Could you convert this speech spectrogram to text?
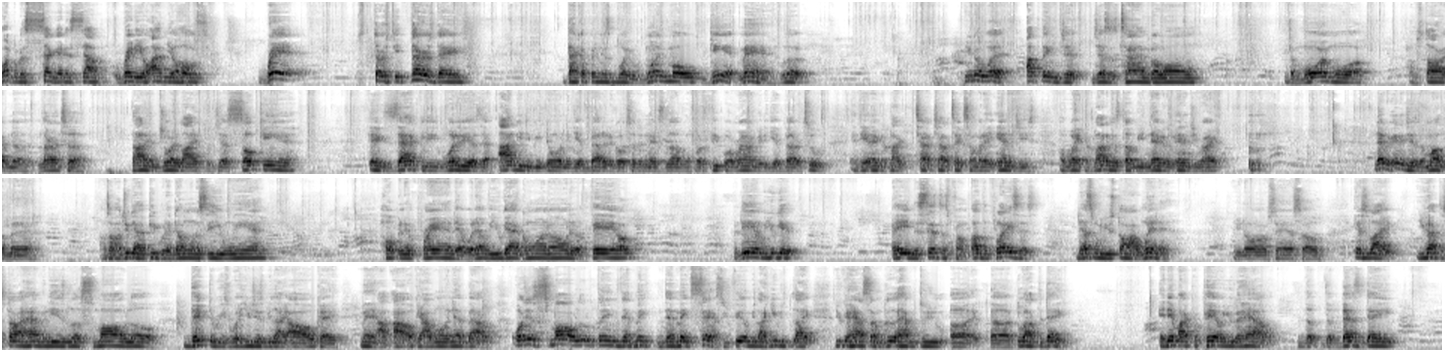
Welcome to Segregated South Radio. I'm your host, Red. It's Thirsty Thursdays. Back up in this boy one more again. Man, look. You know what? I think just, just as time go on, the more and more I'm starting to learn to not enjoy life, but just soak in exactly what it is that I need to be doing to get better, to go to the next level, for the people around me to get better too. And then they can like try, try to take some of their energies away, because a lot of this stuff be negative energy, right? negative energy is a mother, man. I'm talking about you got people that don't want to see you win, hoping and praying that whatever you got going on, it'll fail. But then when you get aid and assistance from other places, that's when you start winning. You know what I'm saying? So it's like you have to start having these little small little victories where you just be like, oh, okay, man, I, I, okay, I won that battle, or just small little things that make that make sense. You feel me? Like you like you can have something good happen to you uh, uh, throughout the day, and it might propel you to have the the best day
